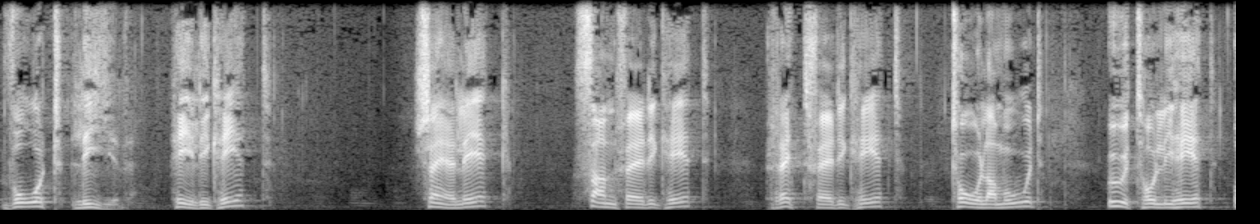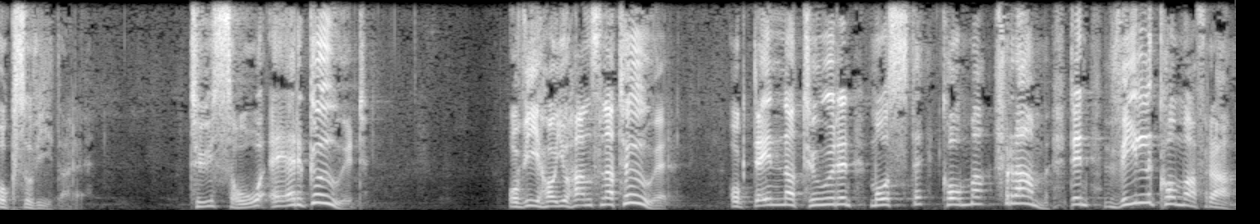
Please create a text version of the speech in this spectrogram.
vårt liv. Helighet, kärlek, sannfärdighet, rättfärdighet, tålamod, uthållighet och så vidare. Ty så är Gud. Och vi har ju hans natur. Och den naturen måste komma fram. Den vill komma fram.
